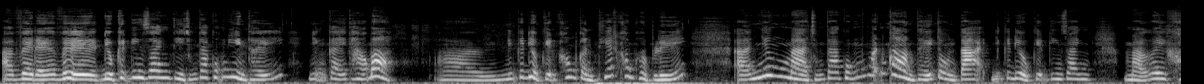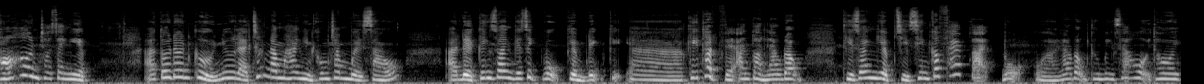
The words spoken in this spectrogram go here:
À, về đấy, về điều kiện kinh doanh thì chúng ta cũng nhìn thấy những cái tháo bỏ à, những cái điều kiện không cần thiết không hợp lý. À, nhưng mà chúng ta cũng vẫn còn thấy tồn tại những cái điều kiện kinh doanh mà gây khó hơn cho doanh nghiệp. À, tôi đơn cử như là trước năm 2016 à, để kinh doanh cái dịch vụ kiểm định kỹ, à, kỹ thuật về an toàn lao động thì doanh nghiệp chỉ xin cấp phép tại Bộ à, Lao động Thương binh Xã hội thôi.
